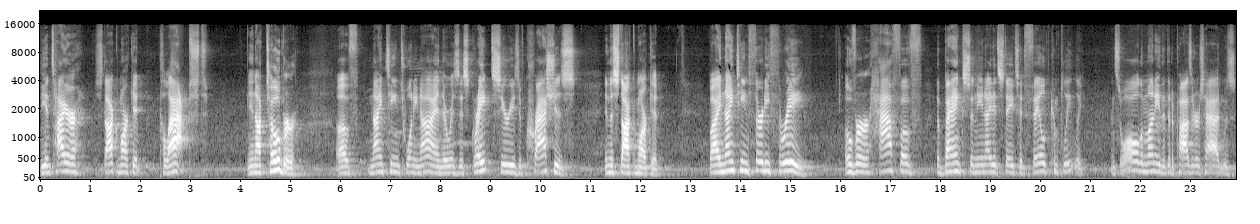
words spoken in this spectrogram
the entire stock market collapsed. In October of 1929, there was this great series of crashes in the stock market. By 1933, over half of the banks in the United States had failed completely. And so all the money that the depositors had was,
